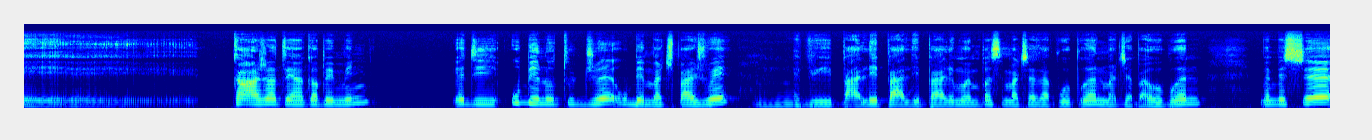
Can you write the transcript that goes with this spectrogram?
et quand Argentin en campé mine, il dit ou bien nous tout jouer, ou bien match pas joué. Et puis, parler, parler, parler. Moi, je pense que match a pour reprendre, match a pas reprendre. Mais monsieur,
